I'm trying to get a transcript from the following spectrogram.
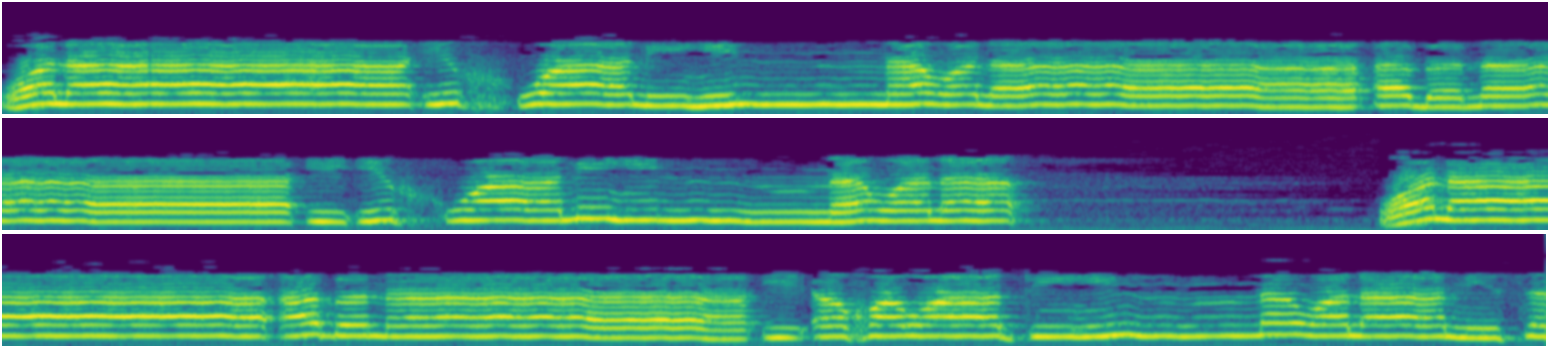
وَلَا إِخْوَانِهِنَّ وَلَا أَبْنَاءِ إِخْوَانِهِنَّ وَلَا وَلَا أَبْنَاءِ أَخَوَاتِهِنَّ وَلَا نِسَائِهِنَّ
